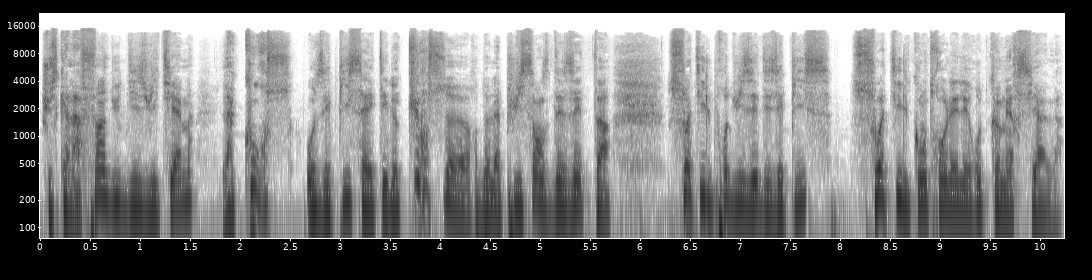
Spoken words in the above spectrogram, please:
Jusqu'à la fin du 18e, la course aux épices a été le curseur de la puissance des États. Soit ils produisaient des épices, soit ils contrôlaient les routes commerciales.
